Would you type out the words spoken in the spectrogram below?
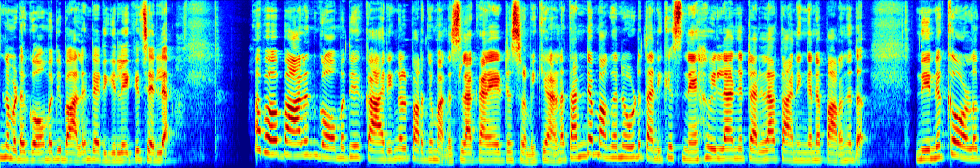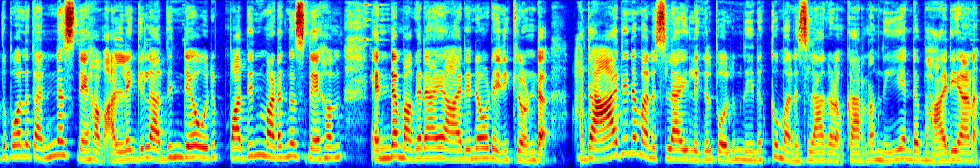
നമ്മുടെ ഗോമതി ബാലന്റെ അരികിലേക്ക് ചെല്ലുക. അപ്പോൾ ബാലൻ ഗോമതി കാര്യങ്ങൾ പറഞ്ഞ് മനസ്സിലാക്കാനായിട്ട് ശ്രമിക്കുകയാണ്. തന്റെ മകനോട് തനിക്ക് സ്നേഹമില്ലാഞ്ഞിട്ടല്ല താൻ ഇങ്ങനെ പറഞ്ഞത്. നിനക്ക് ഉള്ളതുപോലെ തന്നെ സ്നേഹം അല്ലെങ്കിൽ അതിന്റെ ഒരു പതിന്മടങ്ങ് സ്നേഹം എന്റെ മകനായ ആര്യനോട് എനിക്കുണ്ട്. അത് ആര്യന് മനസ്സിലായില്ലെങ്കിൽ പോലും നിനക്ക് മനസ്സിലാകണം. കാരണം നീ എന്റെ ഭാര്യയാണ്.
